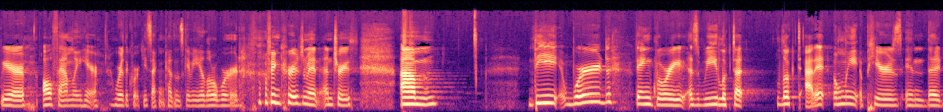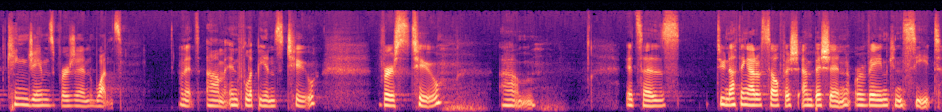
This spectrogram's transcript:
we're all family here. We're the quirky second cousins giving you a little word of encouragement and truth. Um, the word vainglory, as we looked at, looked at it, only appears in the King James Version once, and it's um, in Philippians 2 verse 2, um, it says, Do nothing out of selfish ambition or vain conceit.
